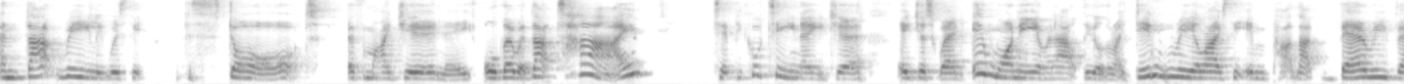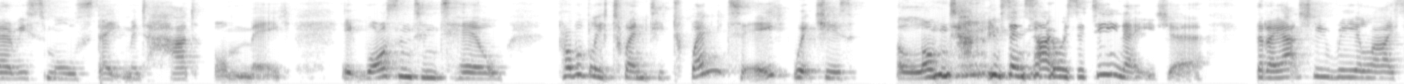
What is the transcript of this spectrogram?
And that really was the, the start of my journey. Although at that time, typical teenager, it just went in one ear and out the other. I didn't realize the impact that very, very small statement had on me. It wasn't until probably 2020, which is a long time since I was a teenager, that I actually realized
